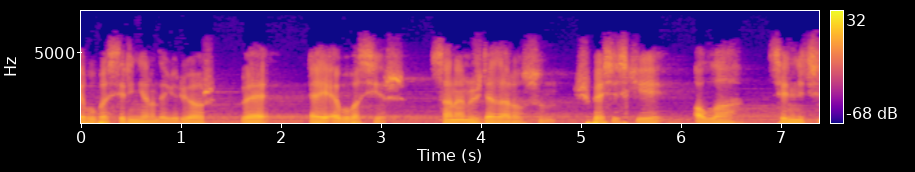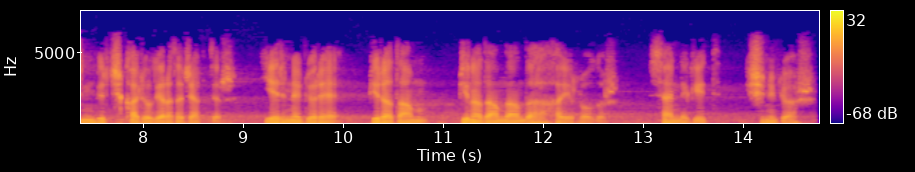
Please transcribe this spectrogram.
Ebu Basir'in yanında yürüyor ve ''Ey Ebu Basir, sana müjdeler olsun. Şüphesiz ki Allah senin için bir çıkar yol yaratacaktır. Yerine göre bir adam bin adamdan daha hayırlı olur. Sen de git, işini gör.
